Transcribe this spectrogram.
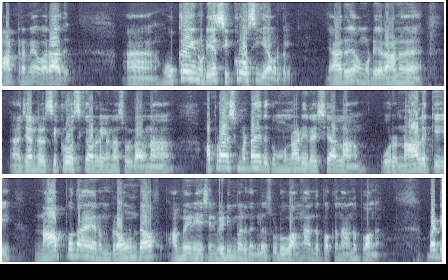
மாற்றமே வராது. உக்ரைனுடைய சிக்ரோசி அவர்கள். யார்? அவங்களுடைய இராணுவ ஜெனரல் சிக்ரோசிக்கு அவர்கள் என்ன சொல்கிறாருன்னா அப்ராக்சிமேட்டாக இதுக்கு முன்னாடி ரஷ்யாலாம் ஒரு நாளைக்கு நாற்பதாயிரம் ரவுண்ட் ஆஃப் அமினேஷன் வெடி மருந்துகளை சுடுவாங்க அந்த பக்கம் தான் அனுப்புவாங்க பட்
